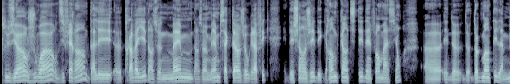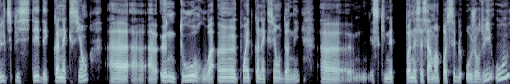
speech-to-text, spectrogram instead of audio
plusieurs joueurs différents d'aller euh, travailler dans, une même, dans un même secteur géographique et d'échanger des grandes quantités d'informations euh, et d'augmenter la multiplicité des connexions à, une tour ou à un point de connexion donné, ce qui n'est pas nécessairement possible aujourd'hui ou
